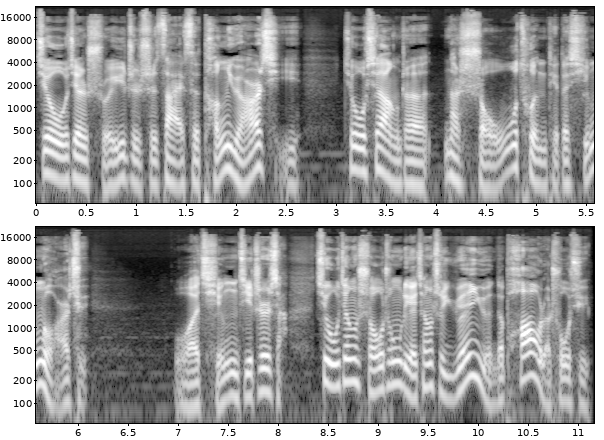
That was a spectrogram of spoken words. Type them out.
就见水蛭是再次腾跃而起，就向着那手无寸铁的行路而去。我情急之下，就将手中猎枪是远远的抛了出去，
